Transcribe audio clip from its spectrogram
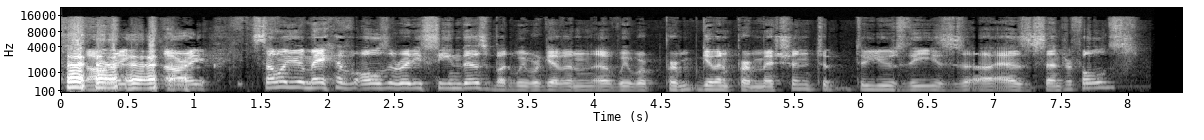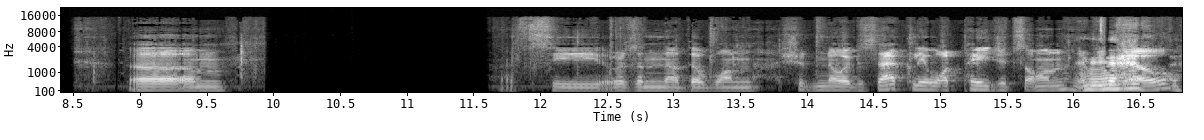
sorry, sorry. Some of you may have already seen this, but we were given uh, we were per- given permission to to use these uh, as centerfolds. Um, let's see. There's another one. I should know exactly what page it's on. There we go.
